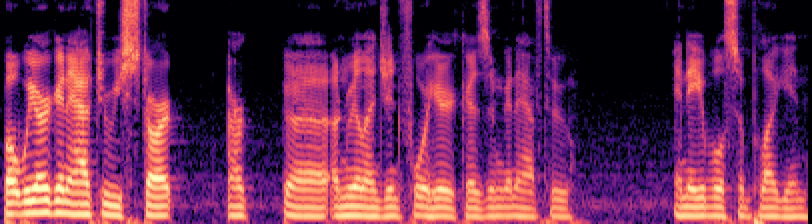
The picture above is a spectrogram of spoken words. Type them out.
But we are gonna have to restart our uh, Unreal Engine 4 here because I'm gonna have to enable some plugin.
